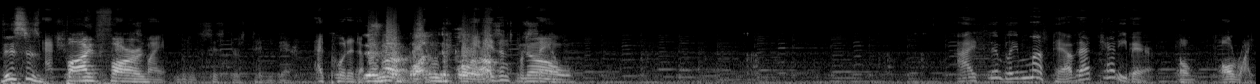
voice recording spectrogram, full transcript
This is Actually, by far my little sister's teddy bear. I put it up. There's for not a button to pull it It up? isn't for no. sale. I simply must have that teddy bear. Oh, all right.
